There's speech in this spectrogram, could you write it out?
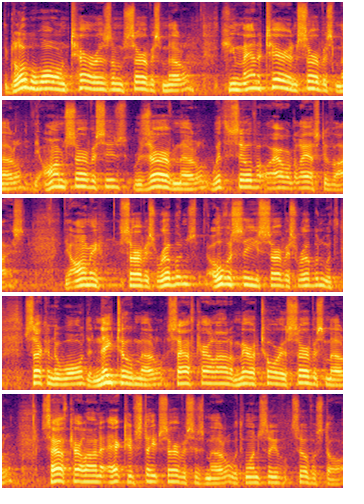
the Global War on Terrorism Service Medal, Humanitarian Service Medal, the Armed Services Reserve Medal with silver hourglass device, the Army Service Ribbons, Overseas Service Ribbon with second award, the NATO Medal, South Carolina Meritorious Service Medal, South Carolina Active State Services Medal with one silver star,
